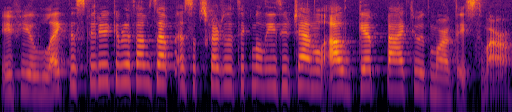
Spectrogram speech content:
If you like this video, give it a thumbs up and subscribe to the Tickmill YouTube channel. I'll get back to you with more updates tomorrow.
